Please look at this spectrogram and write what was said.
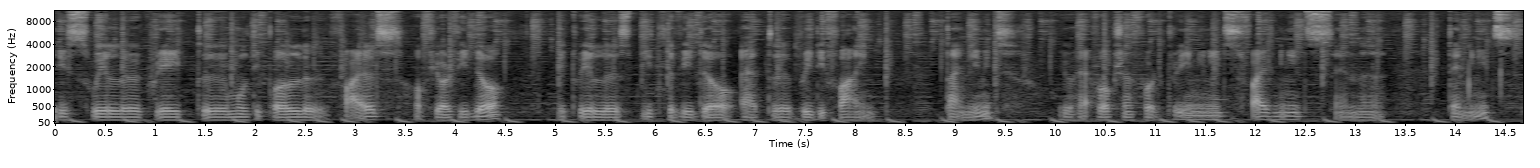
This will uh, create uh, multiple files of your video. It will split the video at predefined time limits you have options for 3 minutes 5 minutes and uh, 10 minutes.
